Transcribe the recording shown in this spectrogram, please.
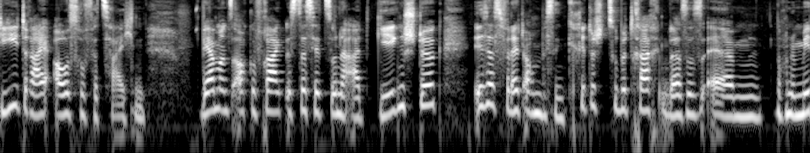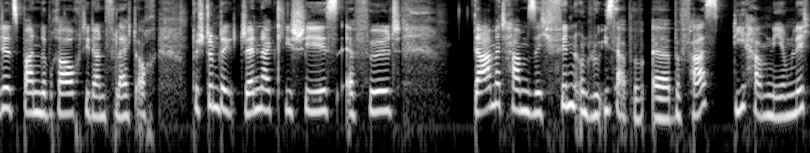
die drei Ausrufezeichen. Wir haben uns auch gefragt, ist das jetzt so eine Art Gegenstück? Ist das vielleicht auch ein bisschen kritisch zu betrachten, dass es ähm, noch eine Mädelsbande braucht, die dann vielleicht auch bestimmte Gender-Klischees erfüllt? Damit haben sich Finn und Luisa be äh, befasst. Die haben nämlich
